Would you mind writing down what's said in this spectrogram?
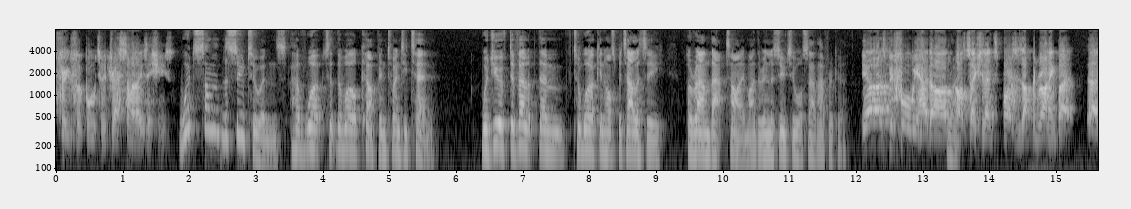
through football to address some of those issues. Would some Lesothoans have worked at the World Cup in 2010? Would you have developed them to work in hospitality around that time, either in Lesotho or South Africa? Yeah, that was before we had our, right. our social enterprises up and running. But uh,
